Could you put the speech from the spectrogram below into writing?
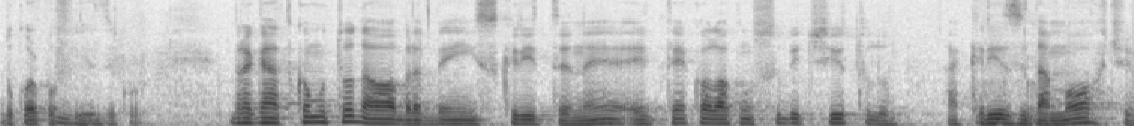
do corpo uhum. físico. Bragato, como toda obra bem escrita, né, ele até coloca um subtítulo, A Crise da Morte,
